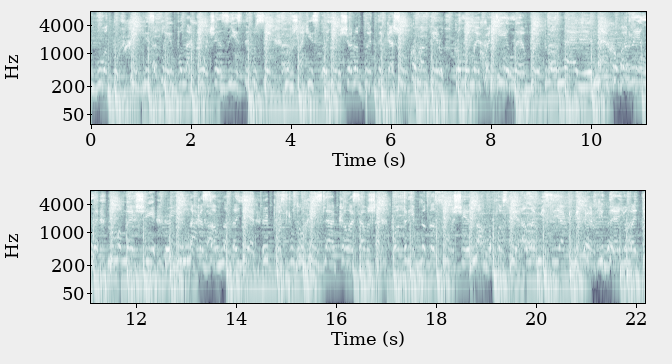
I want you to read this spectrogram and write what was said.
Воду, хибний заплив, вона хоче з'їсти усіх. Ми в жахі стоїм, що робити, кажу командиру, коли ми хотіли, ви про неї не говорили. Ну, мерші, він наказав, надає. Постріл другий злякалася вже. Потрібно до суші нам допливсти, але місія квітка ідею знайти.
